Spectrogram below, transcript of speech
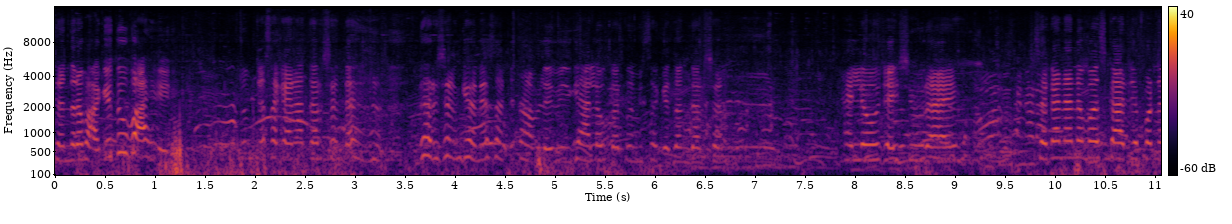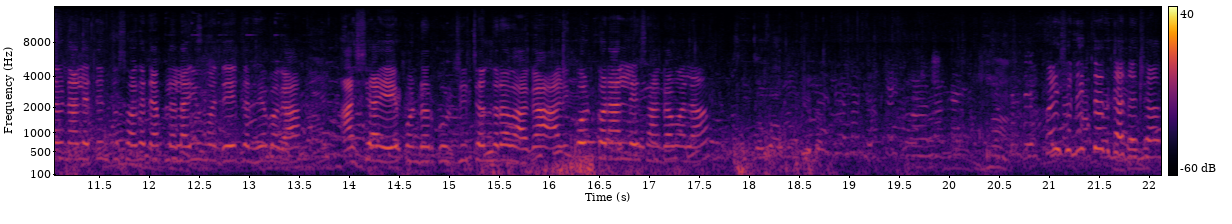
चंद्रभागेत उभा आहे. तुमच्या सगळ्यांना दर्शन दर्शन घेण्यासाठी थांबले मी. घ्या लवकर तुम्ही सगळेजण दर्शन. हॅलो जय शिवराय. सगळ्यांना नमस्कार. जे पण नवीन आले त्यांचं स्वागत आहे आपल्या लाईव्हमध्ये. तर हे बघा अशी आहे पंढरपूरची चंद्रभागा. आणि कोण कोण आले सांगा मला. पैसे निघतात का त्याच्यात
